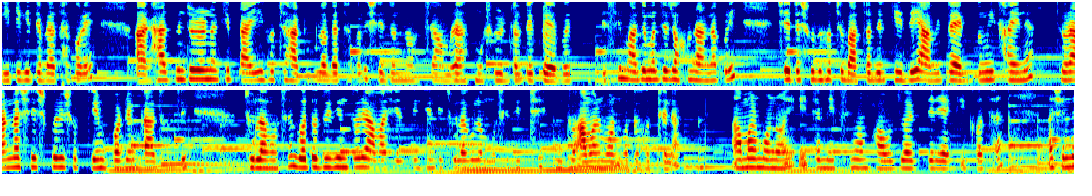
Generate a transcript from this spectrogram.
গেটে গেটে ব্যথা করে। আর হাজবেন্ডেরও নাকি প্রায়ই হচ্ছে হাঁটুগুলো ব্যথা করে, সেজন্য হচ্ছে আমরা মুসুরির ডালটা একটু অ্যাভয়েড করতেছি। মাঝে মাঝে যখন রান্না করি, সেটা শুধু হচ্ছে বাচ্চাদেরকে দিই আমি তো একদমই খাই না। তো রান্না শেষ করে সবচেয়ে ইম্পর্টেন্ট কাজ হচ্ছে চুলা মোছা। গত দুই দিন ধরে আমার হেল্পিং হ্যান্ডি চুলাগুলো মুছে দিচ্ছে, কিন্তু আমার মন মতো হচ্ছে না। আমার মনে হয় এটা ম্যাক্সিমাম হাউস ওয়াইফদের একই কথা। আসলে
